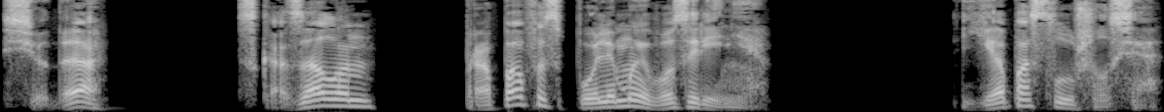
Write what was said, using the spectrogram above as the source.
«Сюда», — сказал он, пропав из поля моего зрения. Я послушался.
